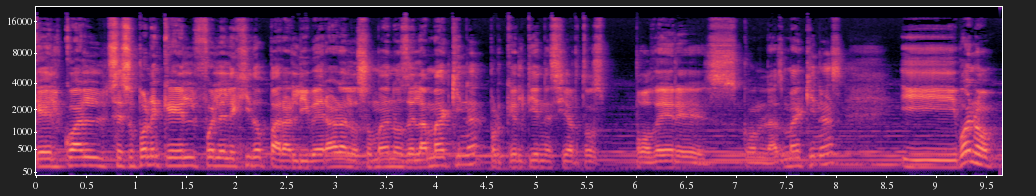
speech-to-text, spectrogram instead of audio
que el cual se supone que él fue el elegido para liberar a los humanos de la máquina, porque él tiene ciertos poderes con las máquinas. Y bueno,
